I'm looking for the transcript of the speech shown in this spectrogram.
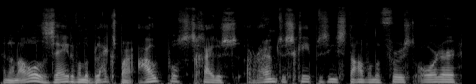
En aan alle zijden van de Black Spire Outpost ga je dus ruimteschepen zien staan van de First Order.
